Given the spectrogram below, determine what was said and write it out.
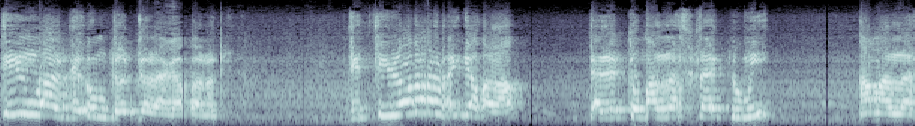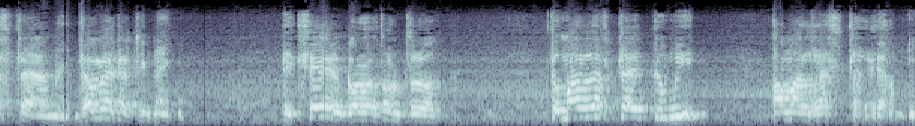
তিনবার যেরকম ধৈর্য লাগা পারো যে তিনবার ভাঙ্গা পালাও, তাহলে তোমার রাস্তায় তুমি, আমার রাস্তায় আমি। ঝগড়াঝাটি নাই। দেখছেন গণতন্ত্র? তোমার রাস্তায় তুমি, আমার রাস্তায় আমি।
